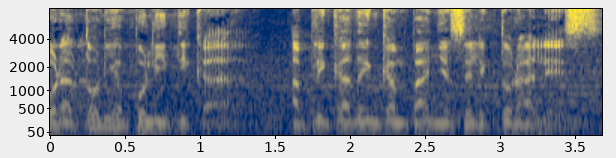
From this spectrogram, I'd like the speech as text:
Oratoria política, aplicada en campañas electorales.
